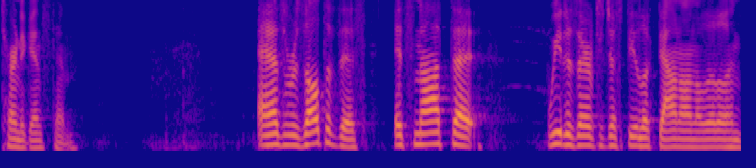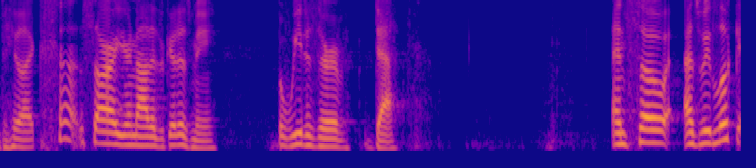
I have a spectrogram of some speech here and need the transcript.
turned against Him. And as a result of this, it's not that we deserve to just be looked down on a little and be like, sorry, you're not as good as me, but we deserve death. And so, as we look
